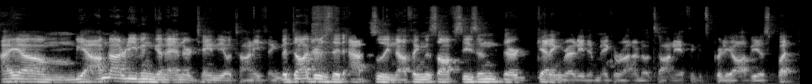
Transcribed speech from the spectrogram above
I um yeah, I'm not even going to entertain the Ohtani thing. The Dodgers did absolutely nothing this offseason. They're getting ready to make a run at Ohtani. I think it's pretty obvious. But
